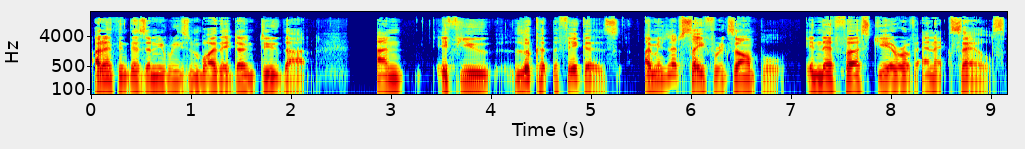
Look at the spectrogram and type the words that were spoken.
I don't think there's any reason why they don't do that. And if you look at the figures, I mean, let's say, for example, in their first year of NX sales,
